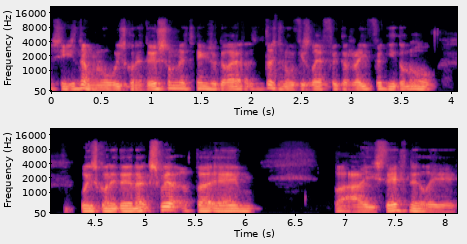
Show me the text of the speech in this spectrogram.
see, you never know what he's going to do of the things. He doesn't know if he's left foot or right foot. You don't know what he's going to do next week. But um, but uh, he's definitely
